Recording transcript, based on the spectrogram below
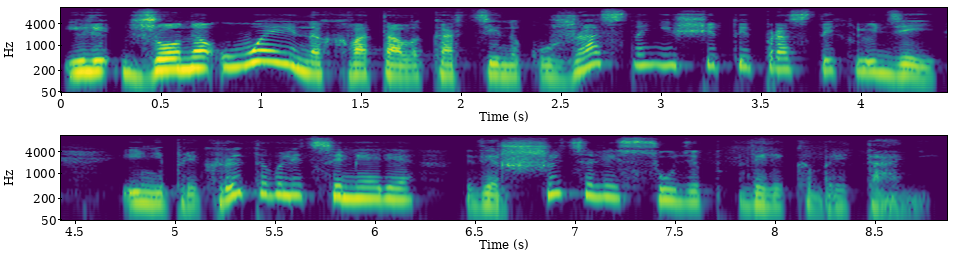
или Джона Уэйна хватало картинок ужасной нищеты простых людей и неприкрытого лицемерия вершителей судеб Великобритании.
